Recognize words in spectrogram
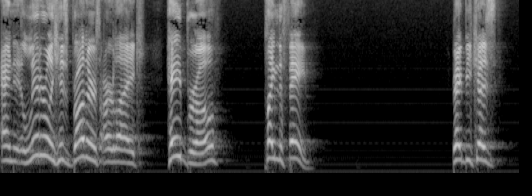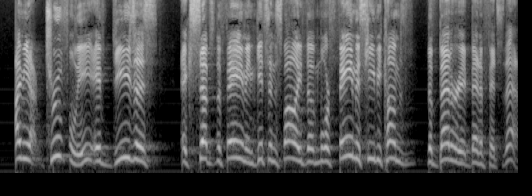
and literally, his brothers are like, hey, bro, claim the fame. Right? Because I mean, truthfully, if Jesus accepts the fame and gets in the spotlight, the more famous he becomes, the better it benefits them.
